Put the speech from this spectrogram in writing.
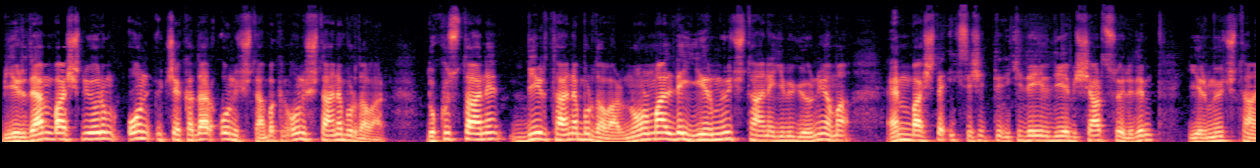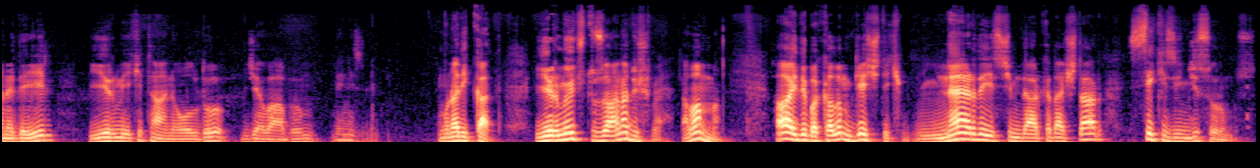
Birden başlıyorum 13'e kadar 13 tane. Bakın 13 tane burada var. 9 tane bir tane burada var. Normalde 23 tane gibi görünüyor ama en başta x eşittir 2 değil diye bir şart söyledim. 23 tane değil 22 tane oldu. Cevabım Denizli. Buna dikkat. 23 tuzağına düşme. Tamam mı? Haydi bakalım geçtik. Neredeyiz şimdi arkadaşlar? 8. sorumuz.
